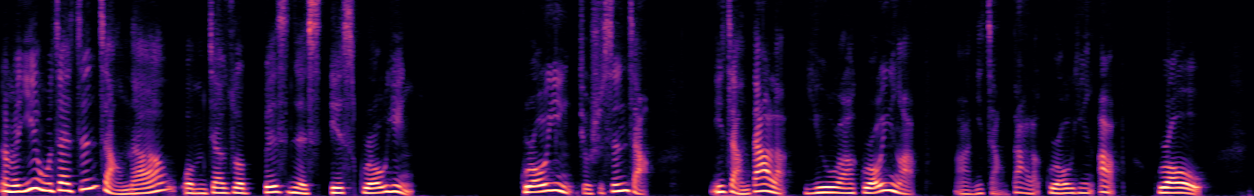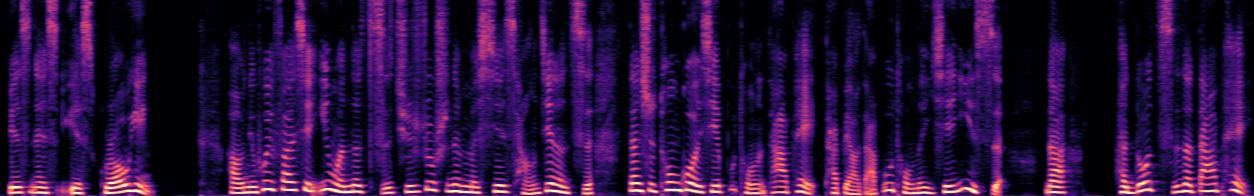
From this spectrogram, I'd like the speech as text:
那么业务在增长呢，我们叫做 business is growing，growing 就是生长，你长大了，you are growing up，啊，你长大了，growing up，grow，business is growing。好，你会发现英文的词其实就是那么些常见的词，但是通过一些不同的搭配，它表达不同的一些意思。那很多词的搭配，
